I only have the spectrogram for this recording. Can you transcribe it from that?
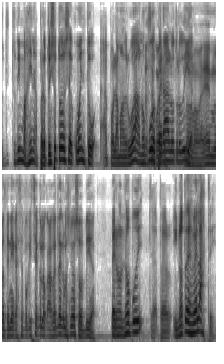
¿Tú, tú te imaginas, pero te hizo todo ese cuento ah, por la madrugada, no pudo esperar al otro día. No, no, él me lo tenía que hacer porque dice que lo, acuérdate que los sueños se olvidan. Pero no pudiste. pero- y no te desvelaste.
